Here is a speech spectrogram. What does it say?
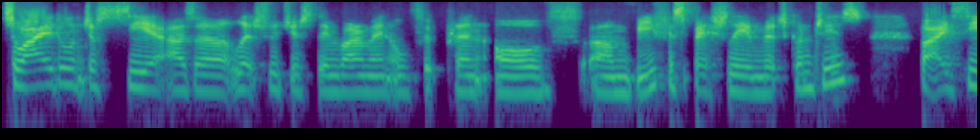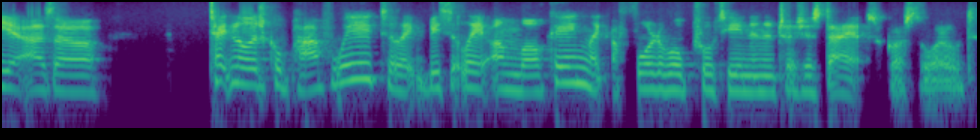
So I don't just see it as a let's reduce the environmental footprint of um, beef, especially in rich countries, but I see it as a technological pathway to like basically unlocking like affordable protein and nutritious diets across the world.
